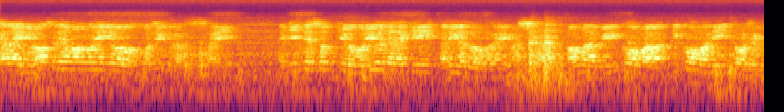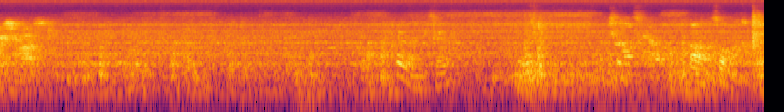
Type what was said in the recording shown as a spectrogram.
車内に忘れ物ないようご注意ください。近鉄特急をご利用いただきありがとうございました。まもなく生駒生駒に到着します。これ何線中央線あそうかで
